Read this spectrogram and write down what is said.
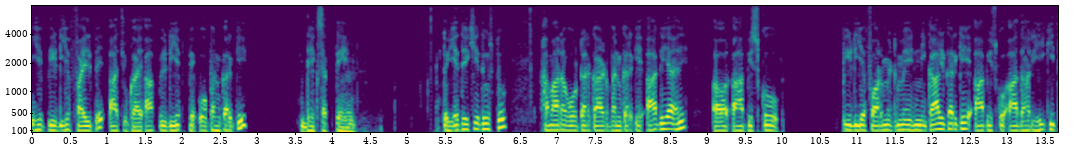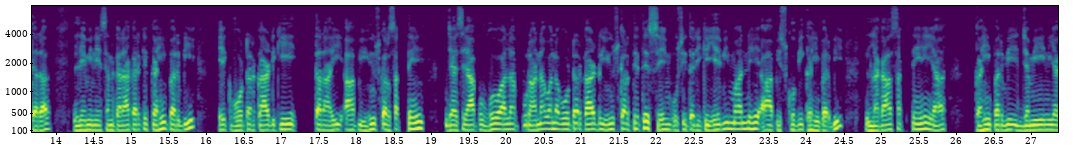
ये पीडीएफ फ़ाइल पे आ चुका है। आप पीडीएफ पे ओपन करके देख सकते हैं। तो ये देखिए दोस्तों, हमारा वोटर कार्ड बन करके आ गया है। और आप इसको पीडीएफ फॉर्मेट में निकाल करके आप इसको आधार ही की तरह लेमिनेशन करा करके कहीं पर भी एक वोटर कार्ड की तरह ही आप यूज़ कर सकते हैं। जैसे आप वो वाला पुराना वाला वोटर कार्ड यूज़ करते थे, सेम उसी तरीके ये भी मान्य है, आप इसको भी कहीं पर भी लगा सकते हैं या कहीं पर भी ज़मीन या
